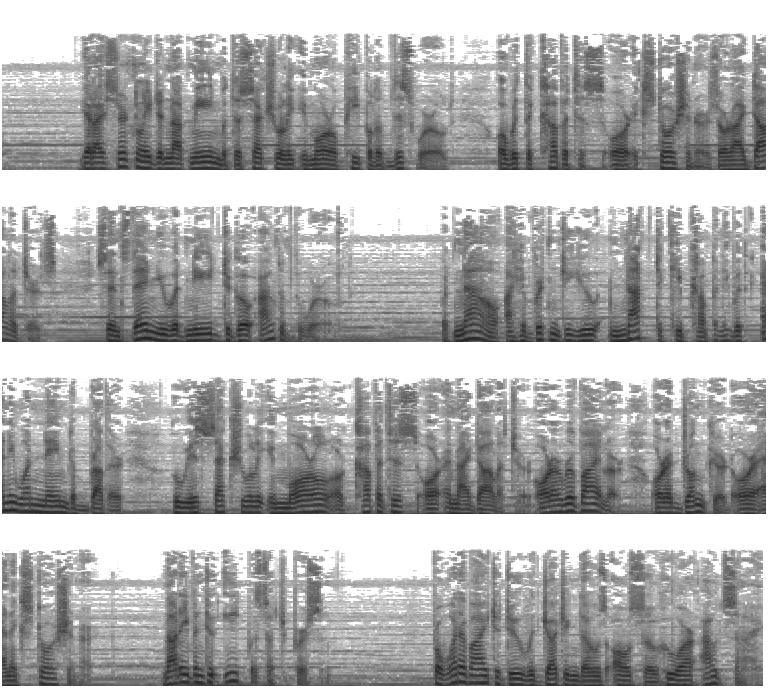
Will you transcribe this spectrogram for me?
Yet I certainly did not mean with the sexually immoral people of this world, or with the covetous, or extortioners, or idolaters, since then you would need to go out of the world. But now I have written to you not to keep company with anyone named a brother who is sexually immoral or covetous or an idolater or a reviler or a drunkard or an extortioner, not even to eat with such a person. For what have I to do with judging those also who are outside?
